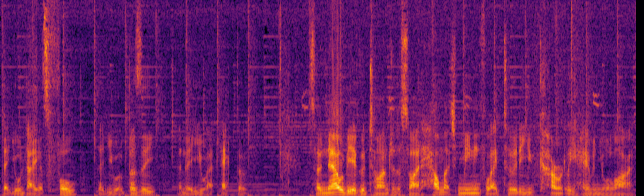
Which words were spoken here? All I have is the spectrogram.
that your day is full that you are busy and that you are active. So now would be a good time to decide how much meaningful activity you currently have in your life.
